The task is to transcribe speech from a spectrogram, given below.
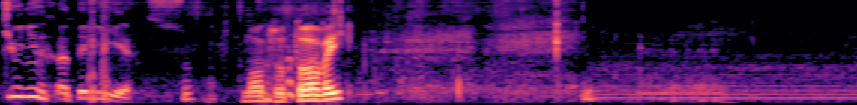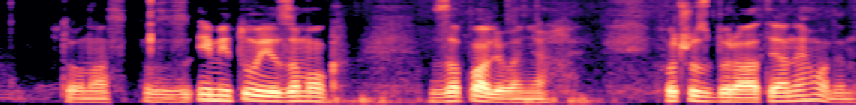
Тюнінг ательє. Супер. Мод готовий. То у нас імітує замок запалювання. Хочу збирати, а не годен.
